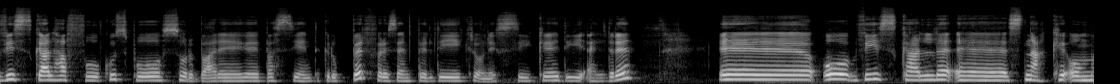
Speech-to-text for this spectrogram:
Vi skal ha fokus på sårbare pasientgrupper, f.eks. de kronisk syke, de eldre. Eh, og vi skal eh, snakke om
